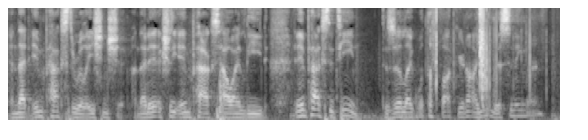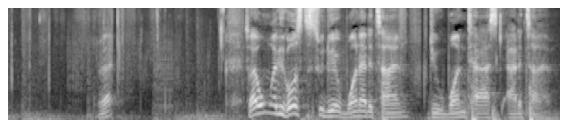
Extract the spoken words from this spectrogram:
And that impacts the relationship. And that it actually impacts how I lead. It impacts the team. Because they're like, what the fuck? You're not, are you listening, man? Right? So I want my goal is to do it one at a time, do one task at a time.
